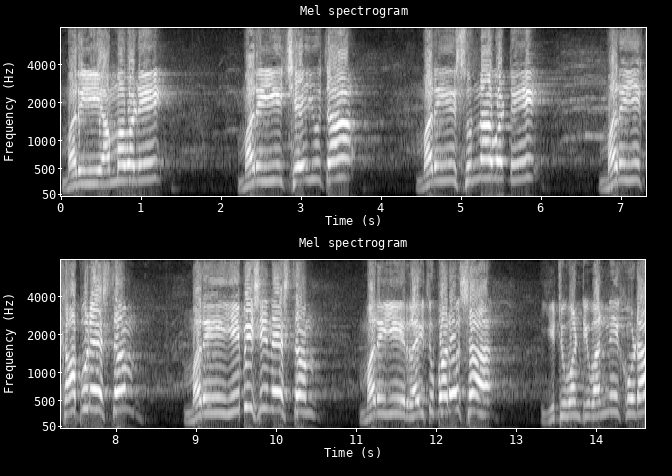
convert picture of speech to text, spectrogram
మరి ఈ అమ్మఒడి మరి ఈ చేయూత మరి ఈ సున్నా వడ్డీ మరి ఈ కాపు నేస్తం మరి ఈబీసీ నేస్తం మరి ఈ రైతు భరోసా ఇటువంటివన్నీ కూడా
